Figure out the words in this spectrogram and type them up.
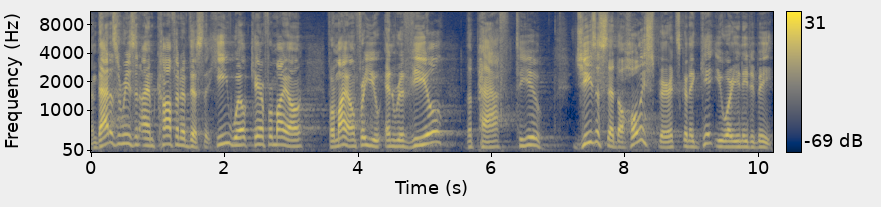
And that is the reason I am confident of this, that he will care for my own, for my own, for you, and reveal the path to you. Jesus said the Holy Spirit's to get you where you need to be.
